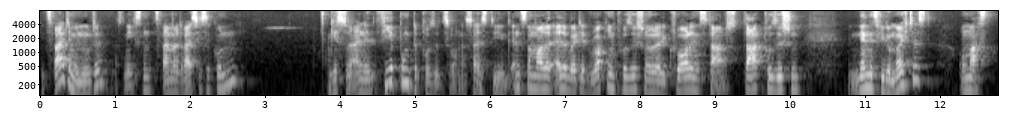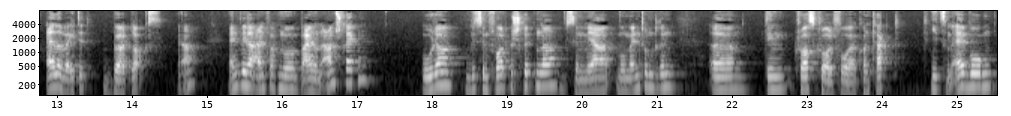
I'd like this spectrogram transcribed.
Die zweite Minute, die nächsten zweimal 30 Sekunden, gehst du in eine Vier-Punkte-Position. Das heißt, die ganz normale Elevated Rocking Position oder die Crawling Start, Start Position, nenn es wie du möchtest, und machst Elevated Bird Dogs. Ja? Entweder einfach nur Bein und Arm strecken oder ein bisschen fortgeschrittener, ein bisschen mehr Momentum drin, äh, den Cross-Crawl vorher. Kontakt, Knie zum Ellbogen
